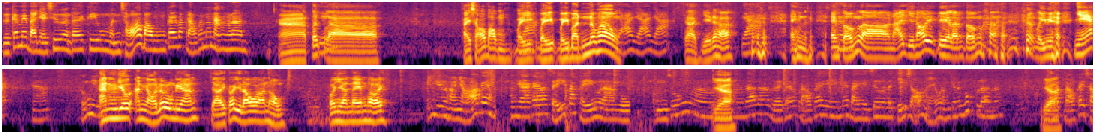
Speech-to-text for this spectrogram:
rồi cái mấy bà già xưa người ta kêu mình xỏ bông cái bắt đầu cái nó nâng lên À, tức Vậy là phải xỏ bông, bị Dạ. bị bị bệnh đúng không? dạ dạ dạ Trời, vậy đó hả? dạ Em em tưởng là nãy chị nói cái kia là em tưởng là bị nhát. dạ cũng như Anh vô anh ngồi đó luôn đi anh. Trời có gì đâu anh Hùng. Coi như anh em thôi. cũng như hồi nhỏ cái ra cái bác sĩ phát hiện là ruột xuống ờ, Dạ. đó đó rồi cái bắt đầu cái mấy bà ngày xưa ta chỉ sổ mẹo làm cho nó rút lên đó dạ. bắt đầu cái sổ.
